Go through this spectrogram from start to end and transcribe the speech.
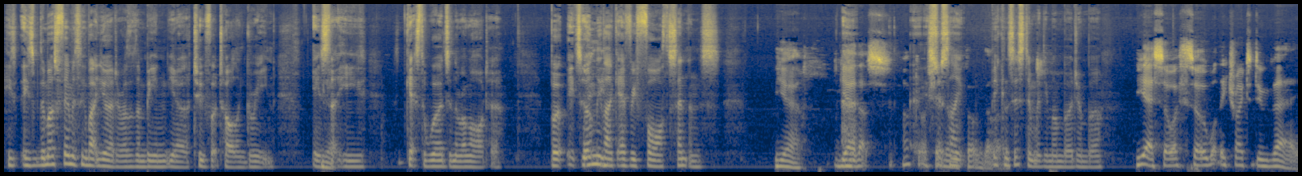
He's, he's the most famous thing about Yoda, other than being you know two foot tall and green, is Yeah. that he gets the words in the wrong order. But it's only like every fourth sentence. Yeah, yeah, Uh, that's. It's just like that. be consistent with your mumbo jumbo. Yeah, so so what they try to do there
